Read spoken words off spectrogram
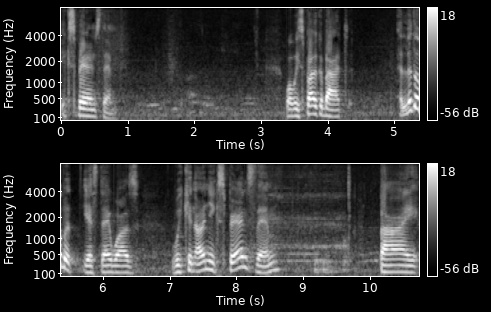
experience them? What we spoke about a little bit yesterday was we can only experience them by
